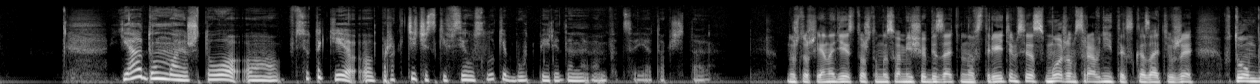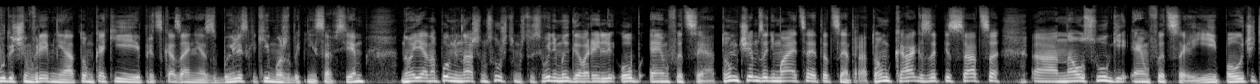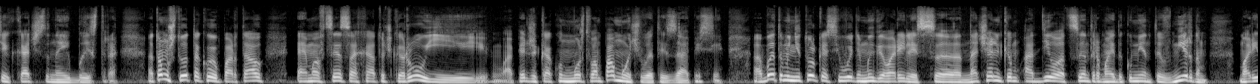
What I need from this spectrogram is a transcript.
Я думаю, что э, все-таки э, практически все услуги будут переданы в МФЦ, я так считаю. Ну что ж, я надеюсь, то, что мы с вами еще обязательно встретимся, сможем сравнить, так сказать, уже в том будущем времени о том, какие предсказания сбылись, какие, может быть, не совсем. Но я напомню нашим слушателям, что сегодня мы говорили об МФЦ, о том, чем занимается этот центр, о том, как записаться а, на услуги МФЦ и получить их качественно и быстро, о том, что такое портал mfcsaha.ru и, опять же, как он может вам помочь в этой записи. Об этом и не только сегодня мы говорили с начальником отдела Центра «Мои документы в Мирном» Мариной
